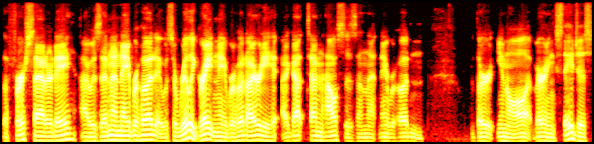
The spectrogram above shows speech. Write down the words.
the first saturday i was in a neighborhood it was a really great neighborhood i already i got 10 houses in that neighborhood and they're you know all at varying stages.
